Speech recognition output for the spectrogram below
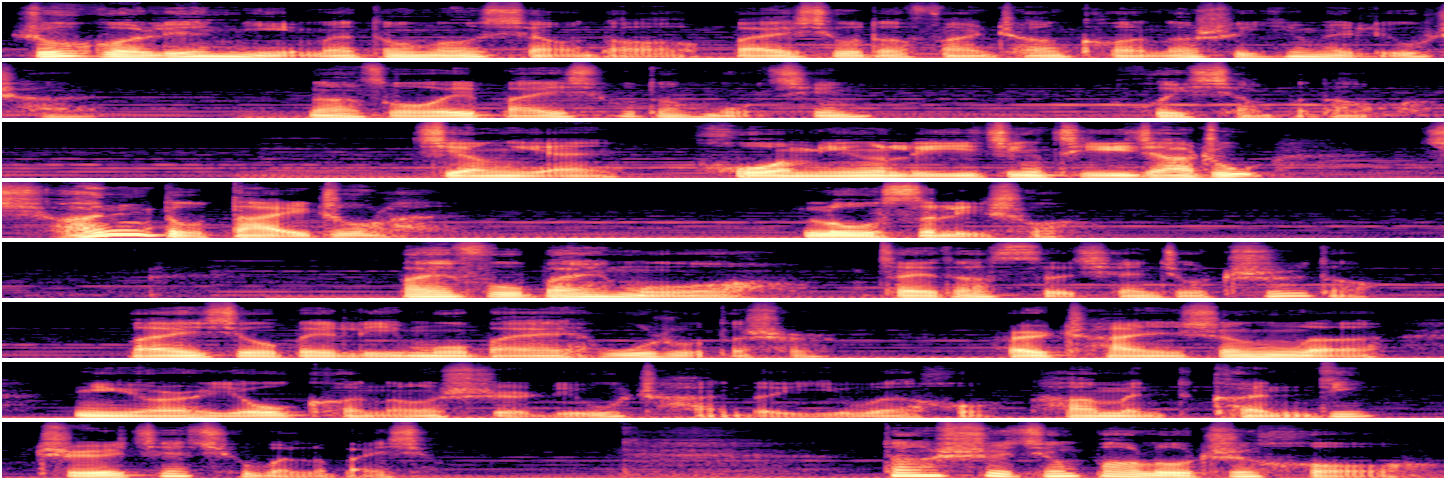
如果连你们都能想到白秀的反常可能是因为流产，那作为白秀的母亲，会想不到吗？江岩、霍明、李静、齐家珠全都呆住了。陆斯里说：“白父白母在他死前就知道白秀被李慕白侮辱的事儿，而产生了女儿有可能是流产的疑问后，他们肯定直接去问了白秀。当事情暴露之后。”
